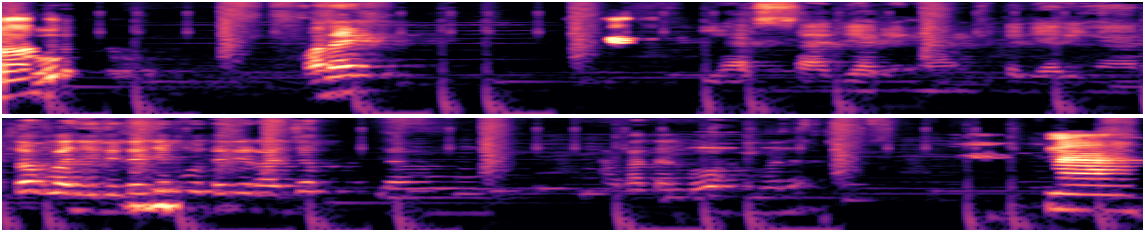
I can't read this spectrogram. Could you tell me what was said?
Halo? Bu, connect. Biasa jaringan, kita jaringan. Sok lanjutin aja Bu tadi Rajab yang angkatan bawah gimana? Nah,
